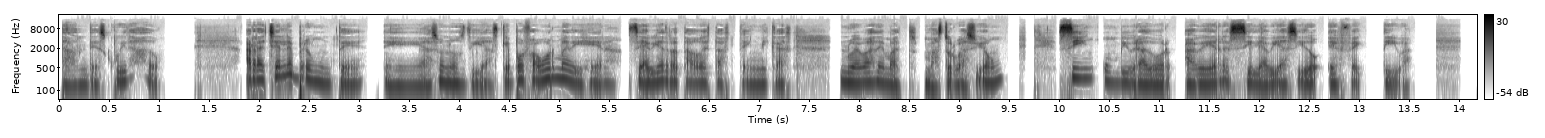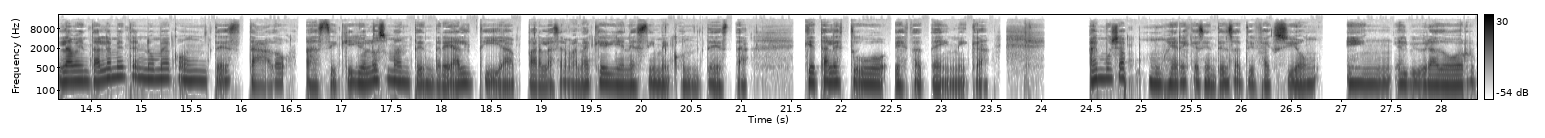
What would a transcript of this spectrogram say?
tan descuidado. A Rachel le pregunté eh, hace unos días que por favor me dijera si había tratado estas técnicas nuevas de masturbación sin un vibrador, a ver si le había sido efectiva. Lamentablemente no me ha contestado, así que yo los mantendré al día para la semana que viene si me contesta qué tal estuvo esta técnica. Hay muchas mujeres que sienten satisfacción en el vibrador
